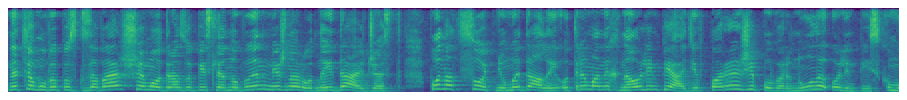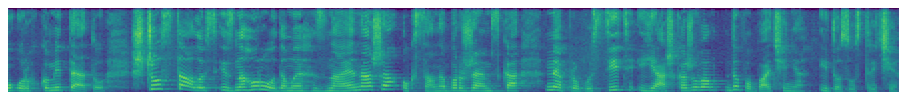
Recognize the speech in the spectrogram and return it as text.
На цьому випуск завершуємо. Одразу після новин міжнародний дайджест. Понад сотню медалей, отриманих на Олімпіаді в Парижі, повернули Олімпійському оргкомітету. Що сталося із нагородами, знає наша Оксана Боржемська. Не пропустіть. Я ж кажу вам до побачення і до зустрічі.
